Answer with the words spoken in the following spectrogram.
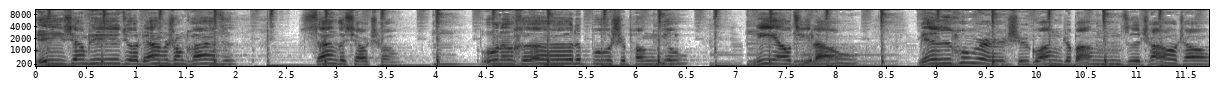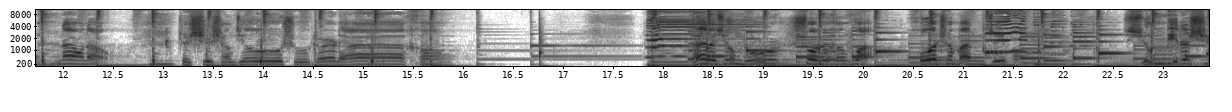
一箱啤酒，两双筷子，三个小炒，不能喝的不是朋友。你要记牢，面红耳赤，光着膀子吵吵闹闹，这世上就数哥俩好。拍拍胸脯说说狠话，火车满嘴跑，兄弟的事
